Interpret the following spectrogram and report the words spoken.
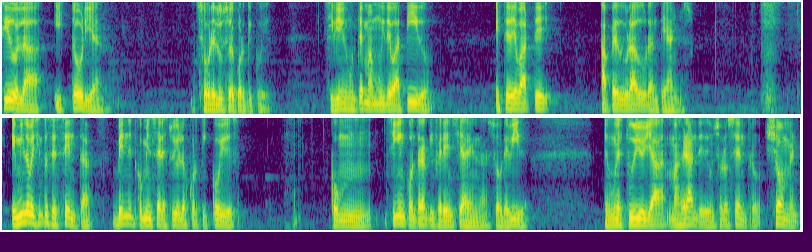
sido la historia sobre el uso de corticoides. Si bien es un tema muy debatido, este debate ha perdurado durante años. En 1960, Bennett comienza el estudio de los corticoides sin encontrar diferencia en la sobrevida. En un estudio ya más grande de un solo centro, Schomer,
